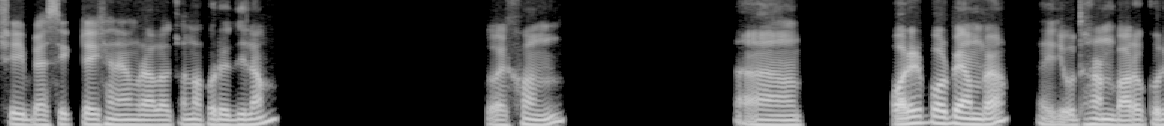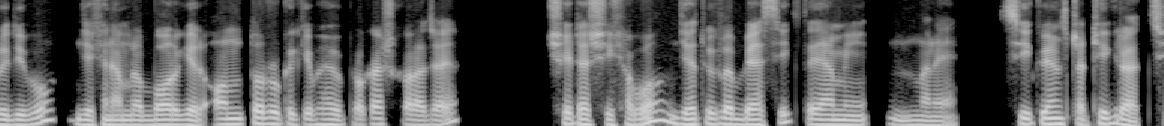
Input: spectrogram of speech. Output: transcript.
সেই বেসিকটা এখানে আমরা আলোচনা করে দিলাম। তো এখন পরের পর্বে আমরা এই যে উদাহরণ 12 করে দিব, যেখানে আমরা বর্গের অন্তররূপে কীভাবে প্রকাশ করা যায় সেটা শিখাবো। যেহেতু এগুলো বেসিক তাই আমি মানে সিকোয়েন্সটা ঠিক রাখছি।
